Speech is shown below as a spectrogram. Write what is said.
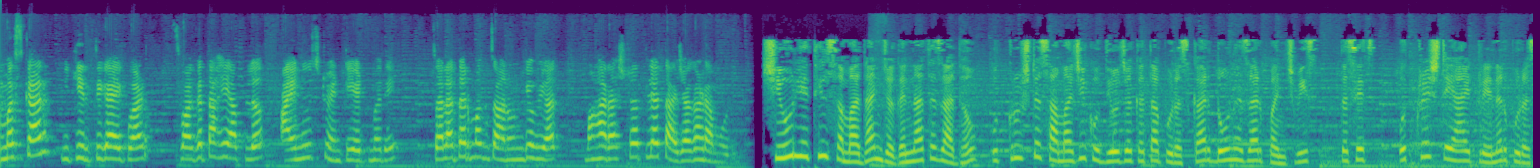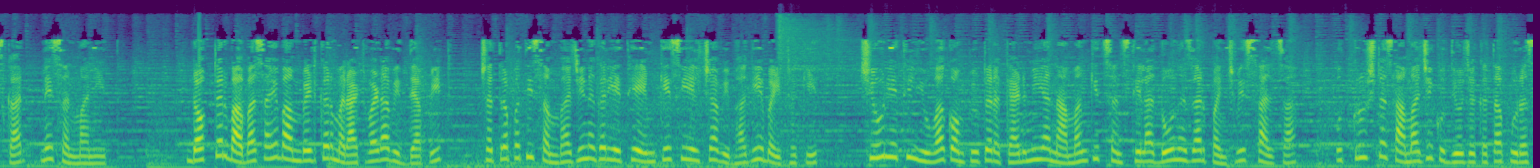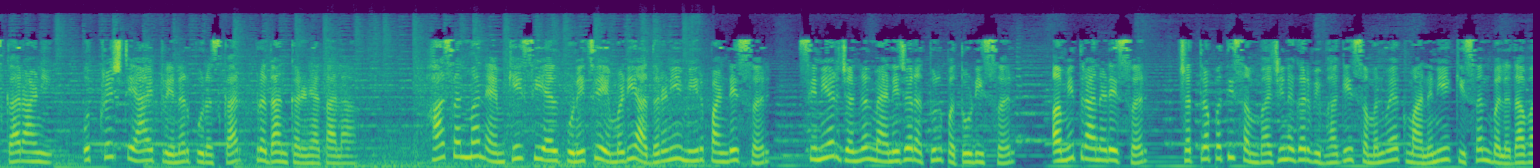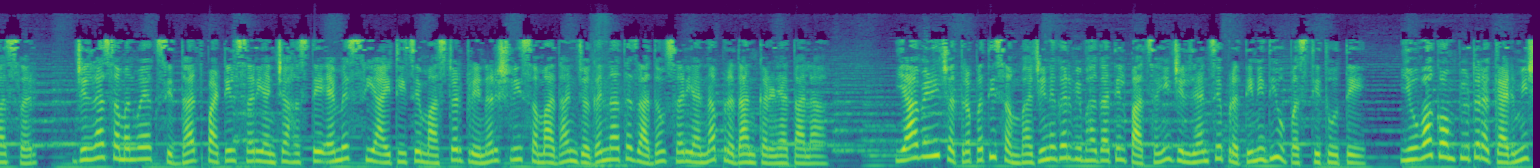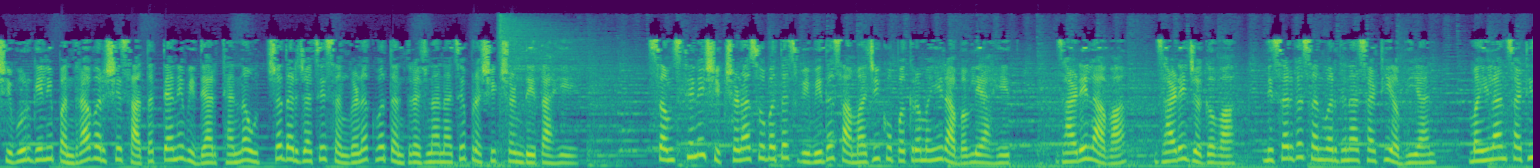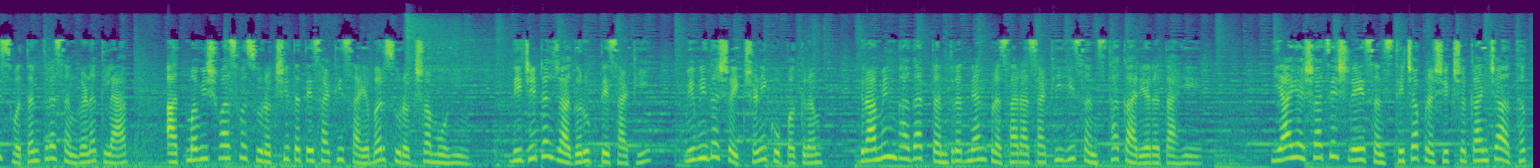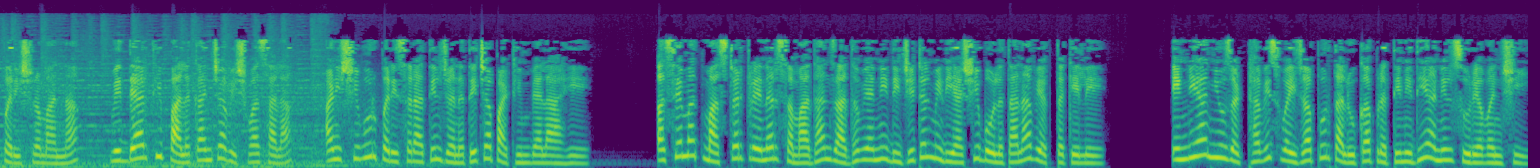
नमस्कार मी कीर्ती गायकवाड. स्वागत आहे आपलं आय न्यूज ट्वेंटी एटमध्ये. चला तर मग जाणून घेऊयात महाराष्ट्रातल्या ताज्या घडामोडी. शिऊर येथील समाधान जगन्नाथ जाधव उत्कृष्ट सामाजिक उद्योजकता पुरस्कार दोन हजार पंचवीस तसेच उत्कृष्ट ए आय ट्रेनर पुरस्कार ने सन्मानित. डॉक्टर बाबासाहेब आंबेडकर मराठवाडा विद्यापीठ छत्रपती संभाजीनगर येथे एम के सी एलच्या विभागीय बैठकीत शिऊर येथील युवा कॉम्प्युटर अकॅडमी या नामांकित संस्थेला दोन हजार पंचवीस सालचा उत्कृष्ट सामाजिक उद्योजकता पुरस्कार आणि उत्कृष्ट आय ट्रेनर पुरस्कार प्रदान करण्यात आला. हा सन्मान एम के सी एल पुणेचे एमडी आदरणीय Mir Pandey sir senior general manager Atul Patodi sir Amit Ranade sir Chhatrapati Sambhajinagar विभागीय समन्वयक माननीय किसन बलदावा सर जिल्हा समन्वयक सिद्धार्थ पाटील सर यांच्या हस्ते एम एस सी आय टीचे master trainer Shri Samadhan Jagannath Jadhav sir यांना प्रदान करण्यात आला. यावेळी छत्रपती संभाजीनगर विभागातील पाचही जिल्ह्यांचे प्रतिनिधी उपस्थित होते. युवा कॉम्प्युटर अकॅडमी शिवूर गेली पंधरा वर्षे सातत्याने विद्यार्थ्यांना उच्च दर्जाचे संगणक व तंत्रज्ञानाचे प्रशिक्षण देत आहे. संस्थेने शिक्षणासोबतच विविध सामाजिक उपक्रमही राबवले आहेत. झाडे लावा झाडे जगवा निसर्ग संवर्धनासाठी अभियान महिलांसाठी स्वतंत्र संगणक लॅब आत्मविश्वास व सुरक्षिततेसाठी सायबर सुरक्षा मोहीम. डिजिटल जागरूकतेसाठी विविध शैक्षणिक उपक्रम ग्रामीण भागात तंत्रज्ञान प्रसारासाठी ही संस्था कार्यरत आहे. या यशाचे श्रेय संस्थेच्या प्रशिक्षकांच्या अथक परिश्रमांना विद्यार्थी पालकांच्या विश्वासाला आणि शिवूर परिसरातील जनतेच्या पाठिंब्याला आहे. असे मत मास्टर ट्रेनर समाधान जाधव यांनी डिजिटल मीडियाशी बोलताना व्यक्त केले. इंडिया न्यूज अठ्ठावीस वैजापूर तालुका प्रतिनिधी अनिल सूर्यवंशी.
